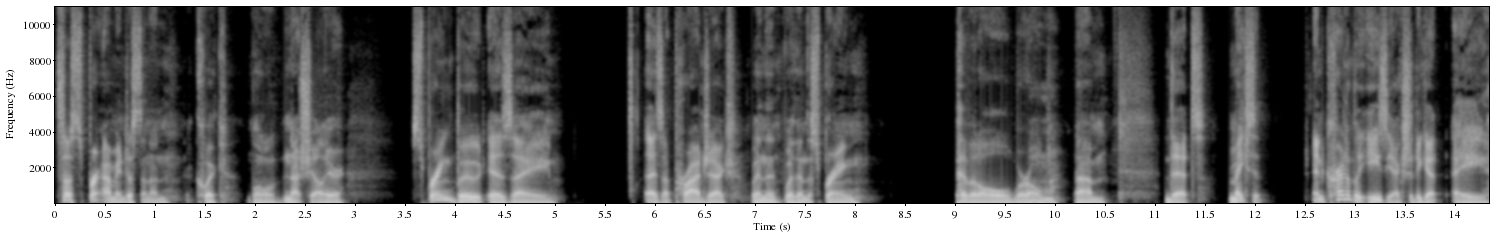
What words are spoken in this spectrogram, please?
so Spring. I mean, just in a quick little nutshell here, Spring Boot is a as a project within the, within the Spring pivotal world Mhm. um, that makes it incredibly easy actually to get a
